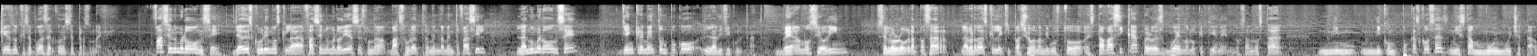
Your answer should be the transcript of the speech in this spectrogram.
qué es lo que se puede hacer con este personaje. Fase número 11. Ya descubrimos que la fase número 10 es una basura tremendamente fácil. La número 11 ya incrementa un poco la dificultad. Veamos si Odín se lo logra pasar. La verdad es que la equipación a mi gusto está básica, pero es bueno lo que tiene. O sea, no está ni, con pocas cosas, ni está muy, muy chetado.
